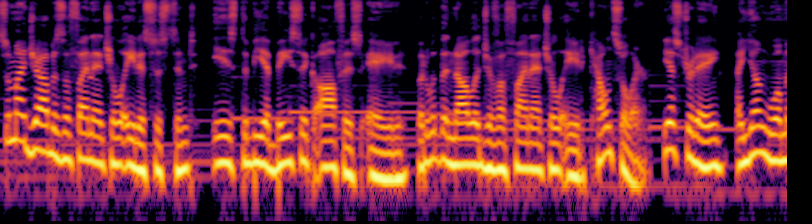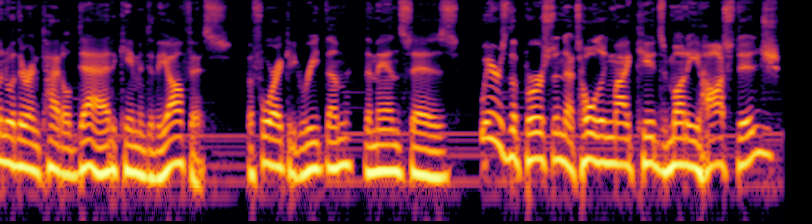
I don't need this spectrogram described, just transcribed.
So, my job as a financial aid assistant is to be a basic office aide, but with the knowledge of a financial aid counselor. Yesterday, a young woman with her entitled dad came into the office. Before I could greet them, the man says, Where's the person that's holding my kid's money hostage?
